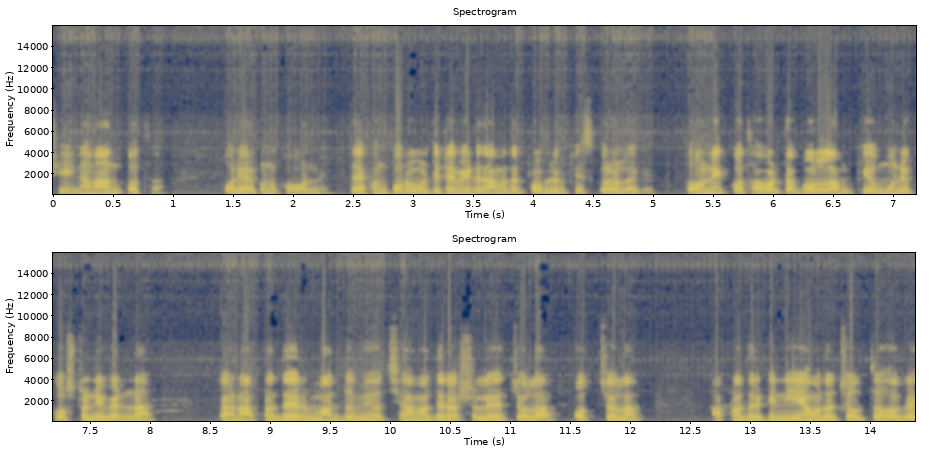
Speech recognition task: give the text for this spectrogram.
সেই নানান কথা। পরে আর কোনো খবর নেই। তো এখন পরবর্তী টাইমে এটা আমাদের প্রবলেম ফেস করা লাগে। তো অনেক কথাবার্তা বললাম, কেউ মনে কষ্ট নেবেন না। কারণ আপনাদের মাধ্যমে হচ্ছে আমাদের আসলে চলা, পথ চলা। আপনাদেরকে নিয়ে আমাদের চলতে হবে,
